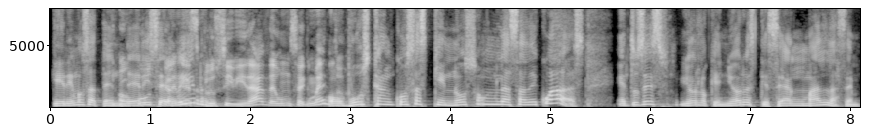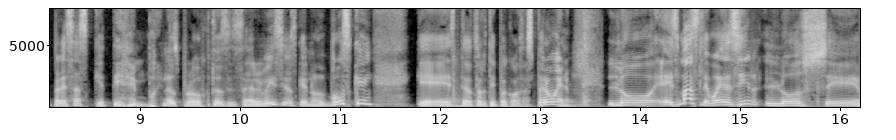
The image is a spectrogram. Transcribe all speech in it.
queremos atender o y servir. exclusividad de un segmento. O buscan cosas que no son las adecuadas. Entonces, yo lo que añoro es que sean más las empresas que tienen buenos productos y servicios que nos busquen que este otro tipo de cosas. Pero bueno, lo es más, le voy a decir los eh,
